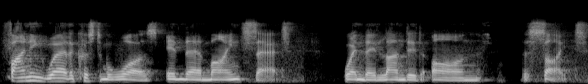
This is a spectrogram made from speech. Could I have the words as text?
finding where the customer was in their mindset when they landed on the site,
